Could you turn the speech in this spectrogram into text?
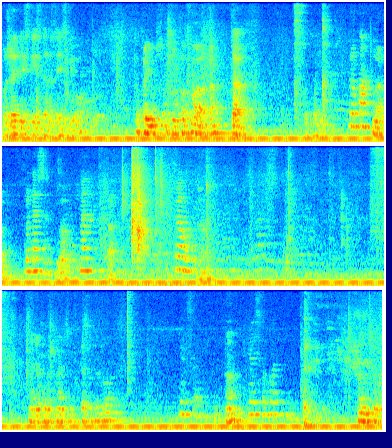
Пожидівський старостинський округ. Поїм поклала, так? Так. Мурко, За. Трудешин, За. Мер, Робот, А я думаю, що маємо підписувати договор. А? Що не сюди?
